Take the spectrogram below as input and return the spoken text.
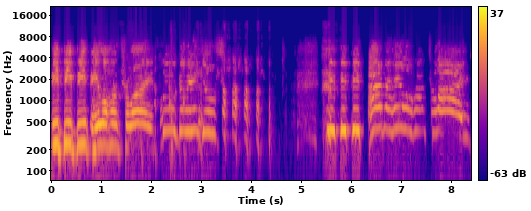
Beep beep beep. Halo honk for life. Woo, go Angels. beep beep beep. I'm a Halo honk for life.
